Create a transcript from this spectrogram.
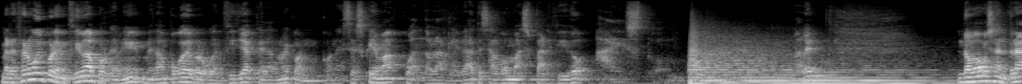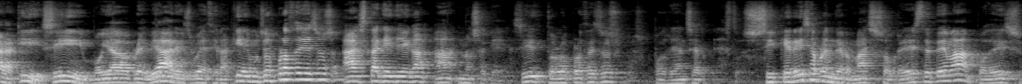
Me refiero muy por encima porque a mí me da un poco de vergüencilla quedarme con, con este esquema cuando la realidad es algo más parecido a esto. ¿Vale? No vamos a entrar aquí, sí, voy a abreviar y os voy a decir aquí hay muchos procesos hasta que llega a no sé qué, ¿sí? Todos los procesos pues, podrían ser estos. Si queréis aprender más sobre este tema, podéis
